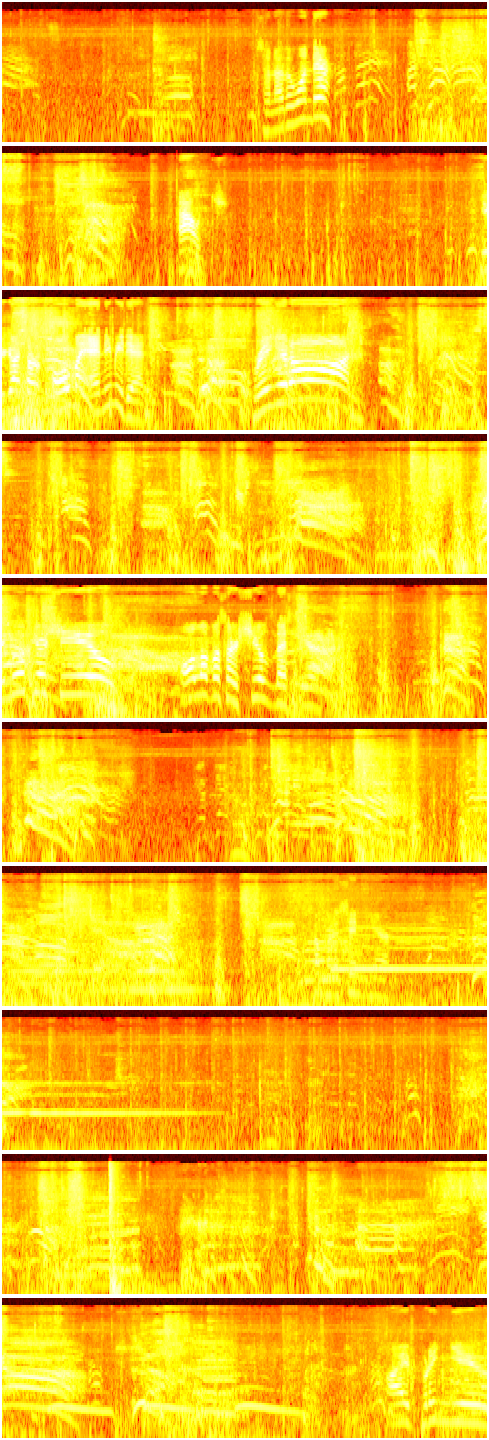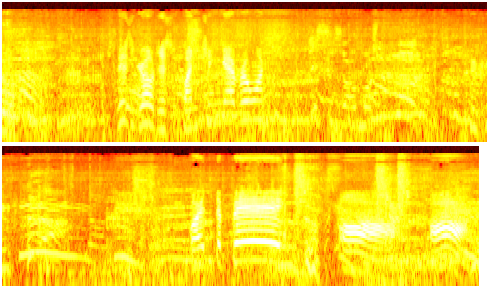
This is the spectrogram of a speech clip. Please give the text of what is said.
There's another one there. Ouch. You guys are all my enemy then. Bring it on! Remove your shield! All of us are shieldless here. Someone is in here. I bring you. Is this girl just punching everyone? This is almost Fight the pig! Ah, ah.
